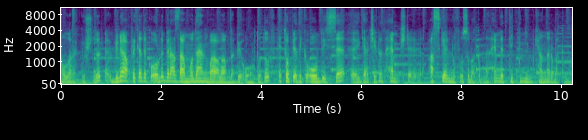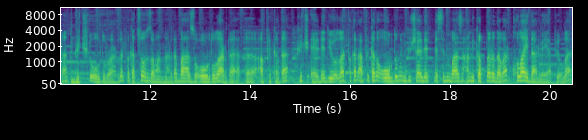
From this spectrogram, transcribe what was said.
olarak güçlüdür. E, Güney Afrika'daki ordu biraz daha modern bağlamda bir ordudur. Etiyopya'daki ordu ise e, gerçekten hem işte asker nüfusu bakımından hem de teknik imkanları bakımından güçlü ordulardır. Fakat son zamanlarda bazı ordular da e, Afrika'da güç elde ediyorlar. Fakat Afrika'da ordunun güç elde etmesinin bazı handikapları da var. Kolay darbe yapıyorlar.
